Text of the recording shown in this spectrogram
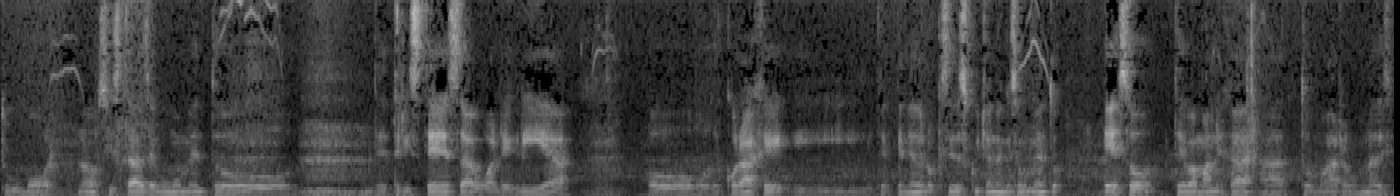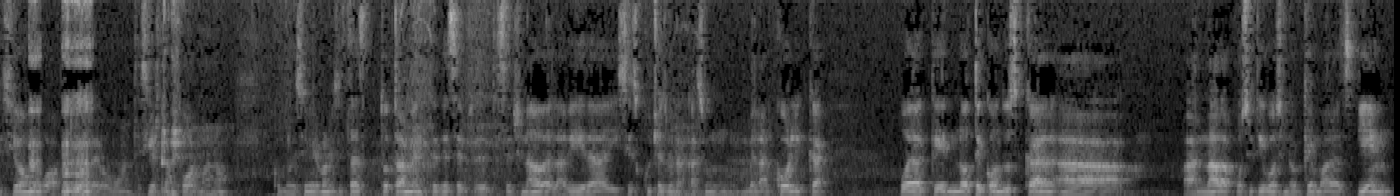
tu humor, ¿no? Si estás en un momento de tristeza o alegría o, de coraje y, dependiendo de lo que estés escuchando en ese momento, eso te va a manejar a tomar una decisión o a actuar de cierta forma, ¿no? Como decía mi hermano, si estás totalmente decepcionado de la vida y si escuchas una canción melancólica, pueda que no te conduzca a, nada positivo, sino que más bien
